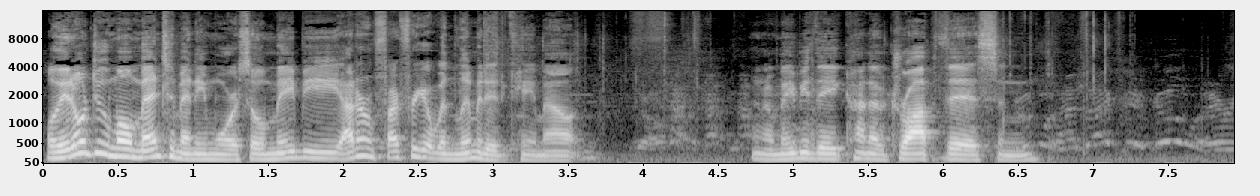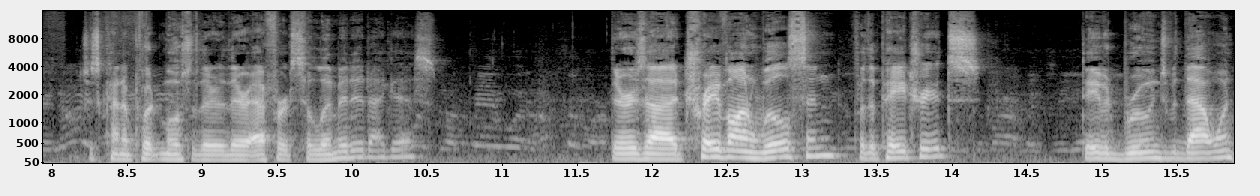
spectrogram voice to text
Well, they don't do Momentum anymore, so maybe, I don't know if I forget when Limited came out. You know, maybe they kind of dropped this and just kind of put most of their, their efforts to Limited, I guess. There's uh, Trayvon Wilson for the Patriots. David Bruins with that one,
